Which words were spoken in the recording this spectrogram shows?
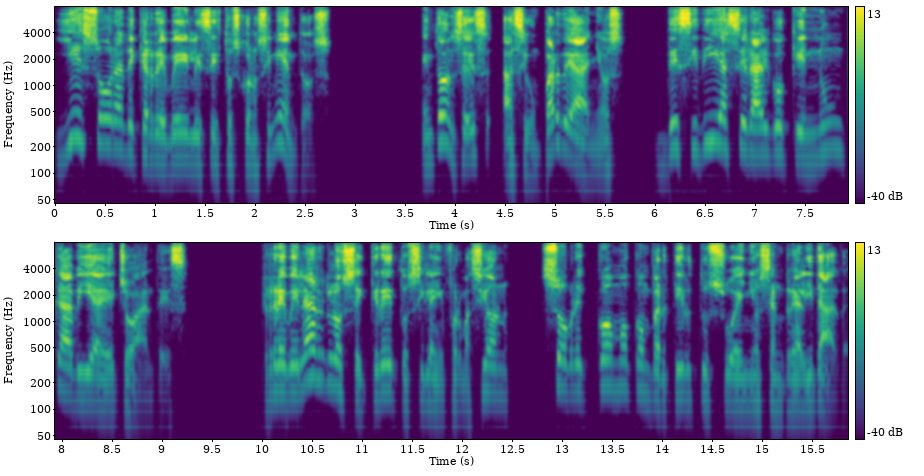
y es hora de que reveles estos conocimientos. Entonces, hace un par de años, decidí hacer algo que nunca había hecho antes. Revelar los secretos y la información sobre cómo convertir tus sueños en realidad,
